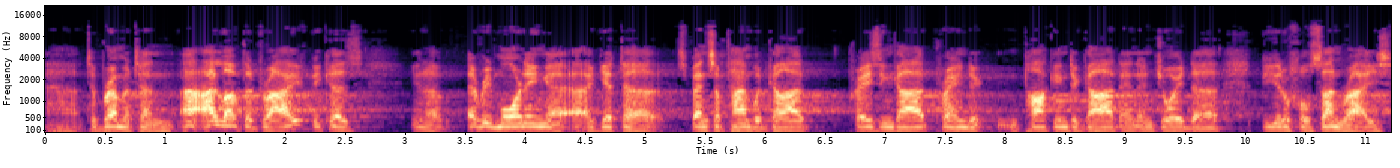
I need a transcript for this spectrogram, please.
uh, to Bremerton. I, I, love the drive because, you know, every morning I, I, get to spend some time with God, praising God, praying, to, talking to God, and enjoy the beautiful sunrise.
